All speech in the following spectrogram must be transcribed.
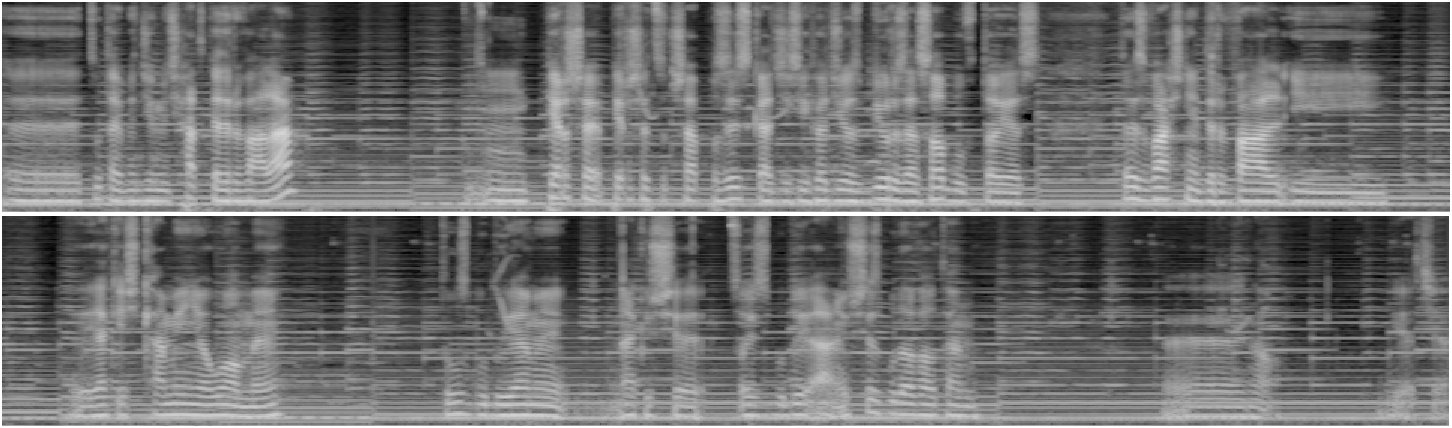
Y, tutaj będziemy mieć chatkę drwala. Mm, pierwsze, pierwsze, co trzeba pozyskać, jeśli chodzi o zbiór zasobów, to jest, to jest właśnie drwal i y, jakieś kamieniołomy. Tu zbudujemy, jak już się coś zbuduje, a już się zbudował ten, y, no, wiecie.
